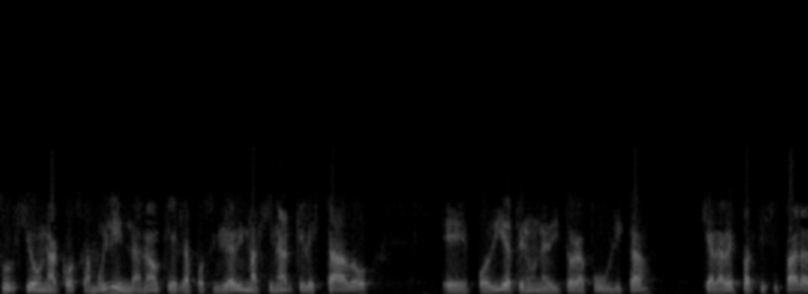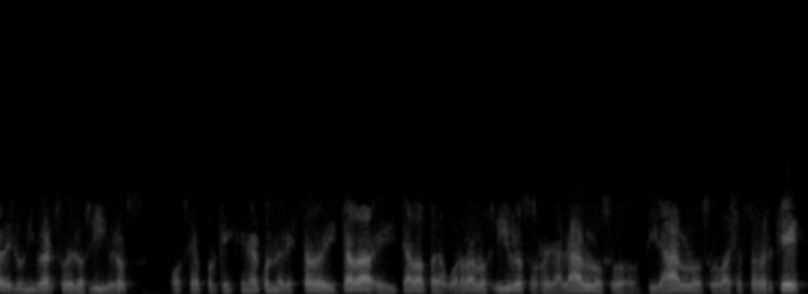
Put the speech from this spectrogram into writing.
surgió una cosa muy linda no que es la posibilidad de imaginar que el Estado eh, podía tener una editora pública que a la vez participara del universo de los libros o sea porque en general cuando el Estado editaba editaba para guardar los libros o regalarlos o tirarlos o vaya a saber qué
